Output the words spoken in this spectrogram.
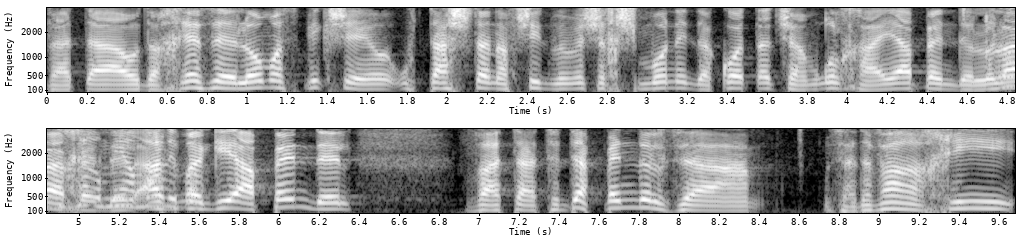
ואתה עוד אחרי זה לא מספיק שהותשת נפשית במשך שמונה דקות עד שאמרו לך היה פנדל או לא לא היה פנדל, אז מגיע הפנדל, ואתה, אתה יודע, פנדל זה, ה- זה הדבר הכי,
